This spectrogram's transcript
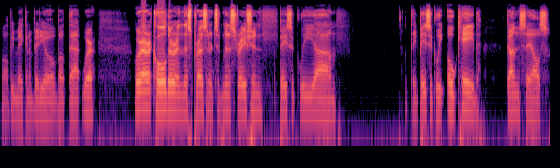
well, I'll be making a video about that, where where Eric Holder and this president's administration basically um, they basically okayed gun sales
